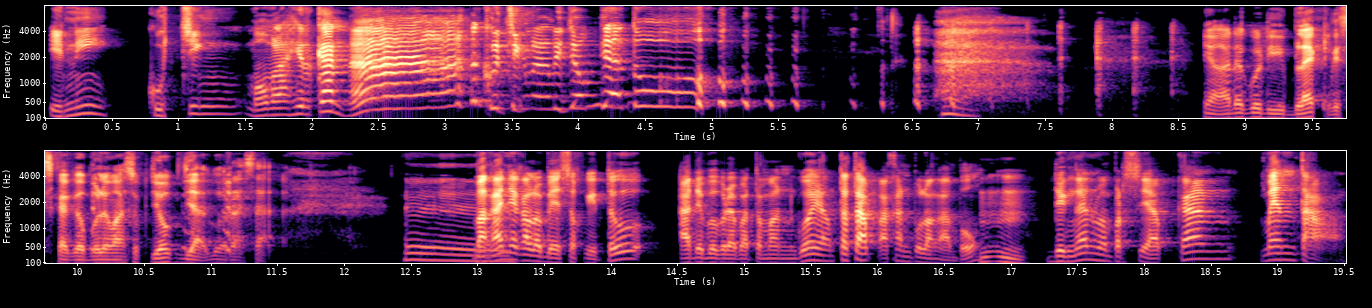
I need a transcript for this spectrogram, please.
Ini kucing mau melahirkan. Nah, kucing yang di Jogja tuh. Yang ada gue di blacklist kagak boleh masuk Jogja gue rasa. Makanya kalau besok itu ada beberapa teman gue yang tetap akan pulang kampung Mm-mm. dengan mempersiapkan mental.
